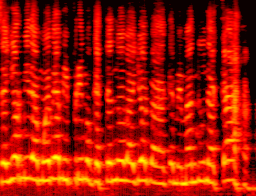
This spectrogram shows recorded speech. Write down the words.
Señor, mira, mueve a mi primo que está en Nueva York para que me mande una caja.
